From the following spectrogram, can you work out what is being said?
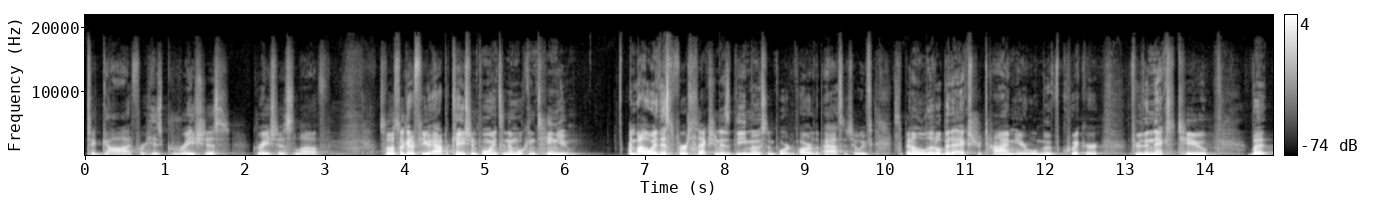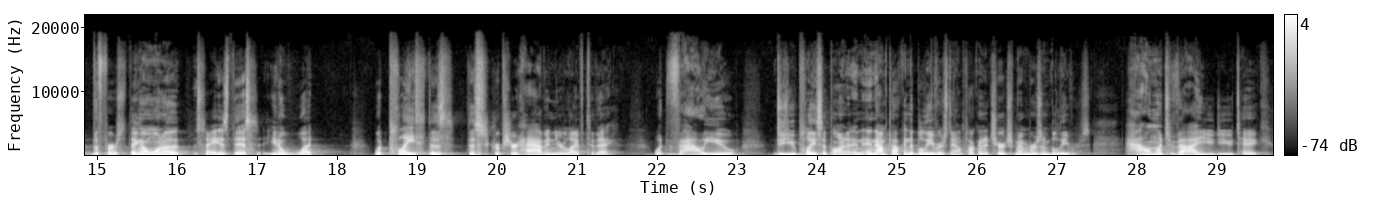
to God for his gracious, gracious love. So let's look at a few application points and then we'll continue. And by the way, this first section is the most important part of the passage. So we've spent a little bit of extra time here. We'll move quicker through the next two. But the first thing I want to say is this you know, what, what place does, does Scripture have in your life today? What value do you place upon it? And, and I'm talking to believers now, I'm talking to church members and believers. How much value do you take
